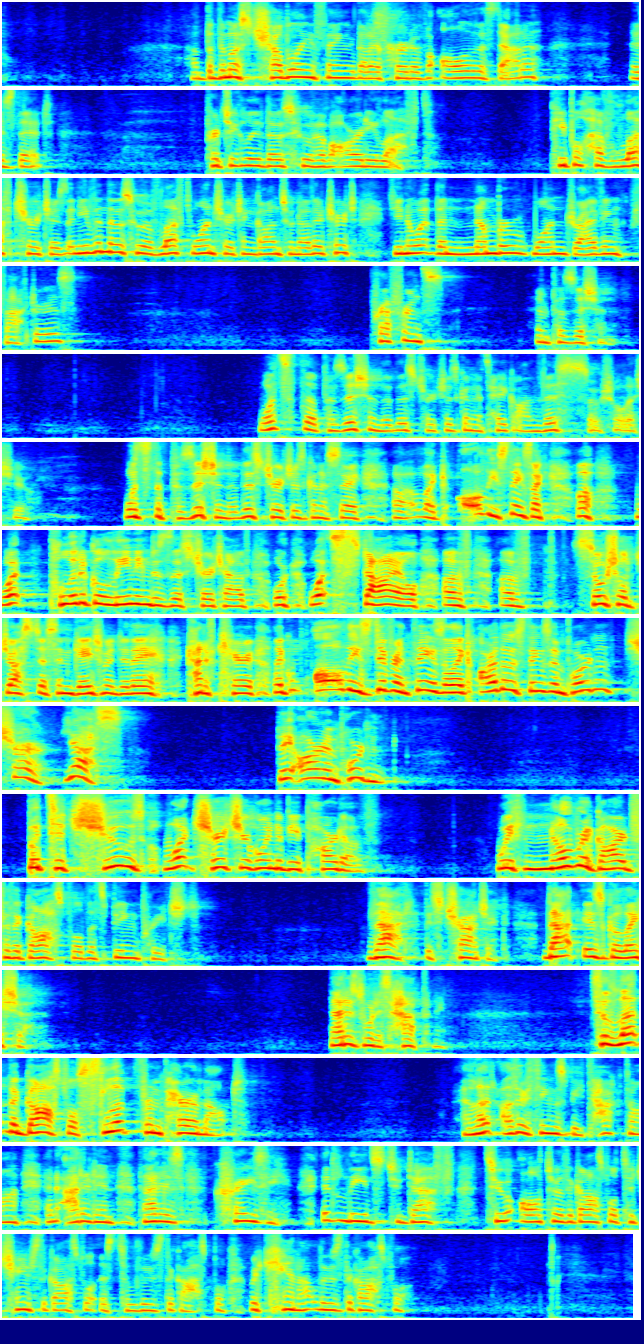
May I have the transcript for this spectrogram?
Uh, but the most troubling thing that I've heard of all of this data is that particularly those who have already left. People have left churches, and even those who have left one church and gone to another church, do you know what the number one driving factor is? Preference and position. What's the position that this church is going to take on this social issue? What's the position that this church is going to say? Uh, like all these things, like oh, what political leaning does this church have? Or what style of, of social justice engagement do they kind of carry? Like all these different things. Like, are those things important? Sure, yes. They are important. But to choose what church you're going to be part of with no regard for the gospel that's being preached, that is tragic. That is Galatia. That is what is happening. To let the gospel slip from paramount and let other things be tacked on and added in, that is crazy. It leads to death. To alter the gospel, to change the gospel, is to lose the gospel. We cannot lose the gospel.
